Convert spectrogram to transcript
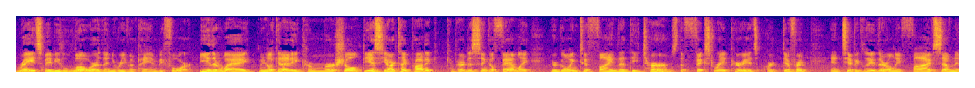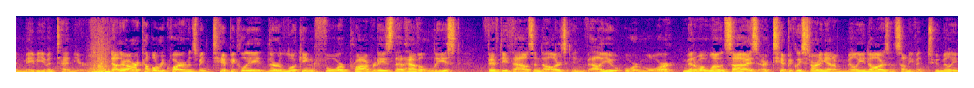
rates may be lower than you were even paying before. Either way, when you're looking at a commercial DSCR type product compared to single family, you're going to find that the terms, the fixed rate periods, are different and typically they're only five, seven, and maybe even 10 years. Now there are a couple requirements. I mean, typically they're looking for properties that have at least $50,000 in value or more. Minimum loan size are typically starting at a million dollars and some even $2 million.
